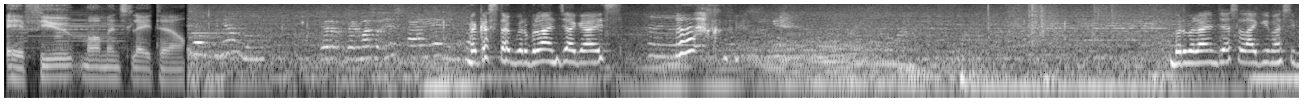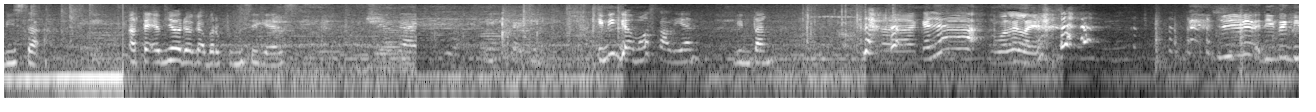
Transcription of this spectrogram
A few moments later. Mereka sedang berbelanja guys. berbelanja selagi masih bisa. ATM-nya udah gak berfungsi guys. Ini gak mau sekalian bintang. Eh, kayaknya boleh lah ya. Iya, di di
